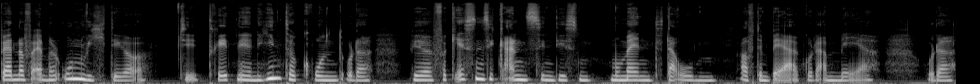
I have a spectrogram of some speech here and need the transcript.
werden auf einmal unwichtiger. Sie treten in den Hintergrund oder wir vergessen sie ganz in diesem Moment da oben auf dem Berg oder am Meer oder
